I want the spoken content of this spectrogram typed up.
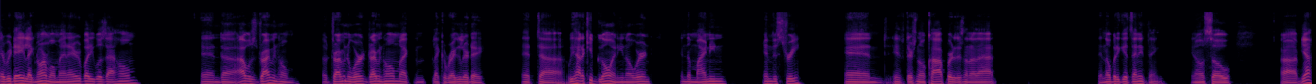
every day, like normal, man. Everybody was at home, and uh, I was driving home, uh, driving to work, driving home like like a regular day. It uh, we had to keep going. You know, we're in in the mining industry, and if there's no copper, there's none of that. Then nobody gets anything. You know, so uh, yeah.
